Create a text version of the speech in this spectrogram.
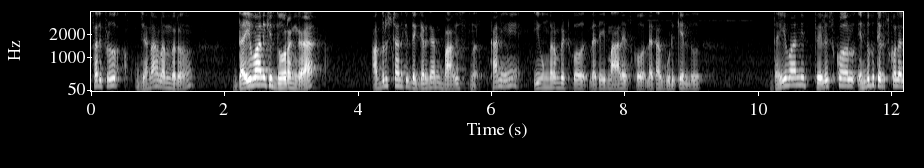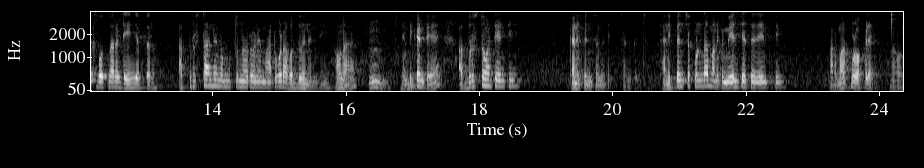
సార్ ఇప్పుడు జనాలందరూ దైవానికి దూరంగా అదృష్టానికి దగ్గరగా భావిస్తున్నారు. కానీ ఈ ఉంగరం పెట్టుకో లేదా ఈ మాల వేసుకో లేదా ఆ గుడికి వెళ్ళు. దైవాన్ని తెలుసుకో ఎందుకు తెలుసుకోలేకపోతున్నారంటే ఏం చెప్తారు? అదృష్టాన్ని నమ్ముతున్నారు అనే మాట కూడా అబద్ధమేనండి. అవునా? ఎందుకంటే అదృష్టం అంటే ఏంటి? కనిపించనిది. కనిపించదు. కనిపించకుండా మనకి మేలు చేసేది ఏంటిది? పరమాత్ముడు ఒక్కడే. అవును.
